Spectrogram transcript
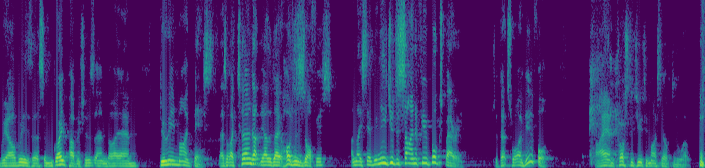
we are with uh, some great publishers and I am doing my best. As I turned up the other day at Hodder's office and they said, We need you to sign a few books, Barry. So that's what I'm here for. I am prostituting myself to the world. and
